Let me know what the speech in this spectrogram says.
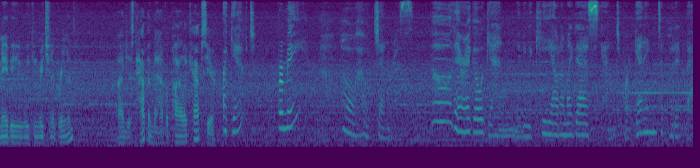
Maybe we can reach an agreement? I just happen to have a pile of caps here. A gift? For me? Oh, how generous. Oh, there I go again, leaving a key out on my desk and forgetting to put it back.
